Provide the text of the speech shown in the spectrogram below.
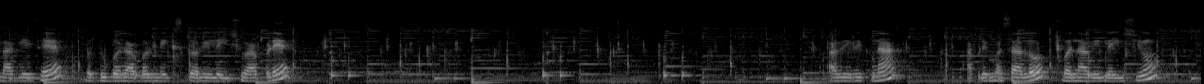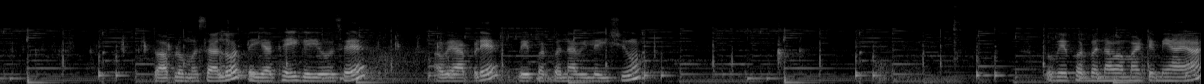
લાગે છે. બધું બરાબર મિક્સ કરી લઈશું આપણે. આવી રીતના આપણે મસાલો બનાવી લઈશું. તો આપણો મસાલો તૈયાર થઈ ગયો છે. હવે આપણે વેફર બનાવી લઈશું. તો વેફર બનાવવા માટે મેં આયા.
